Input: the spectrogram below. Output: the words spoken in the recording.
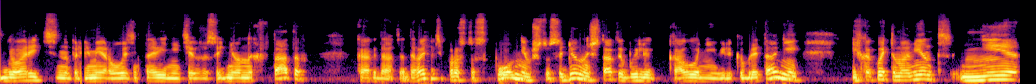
говорить, например, о возникновении тех же Соединенных Штатов когда-то, давайте просто вспомним, что Соединенные Штаты были колонией Великобритании, и в какой-то момент не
